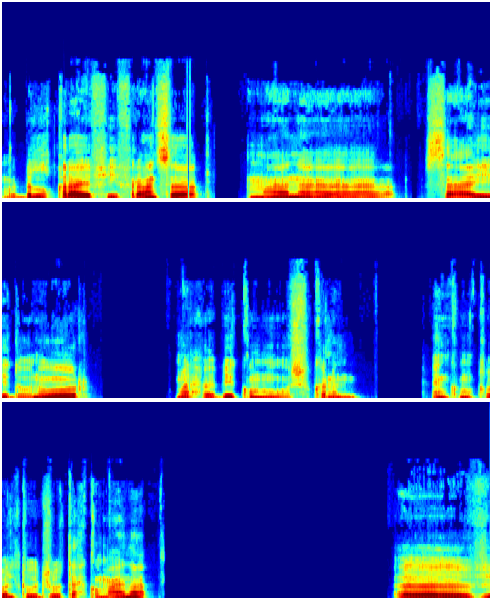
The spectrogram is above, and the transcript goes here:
بالقراية في فرنسا. معنا سعيد ونور. مرحبا بكم وشكرا إنكم قبلتوا وتجوا تحكوا معنا. آه، في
